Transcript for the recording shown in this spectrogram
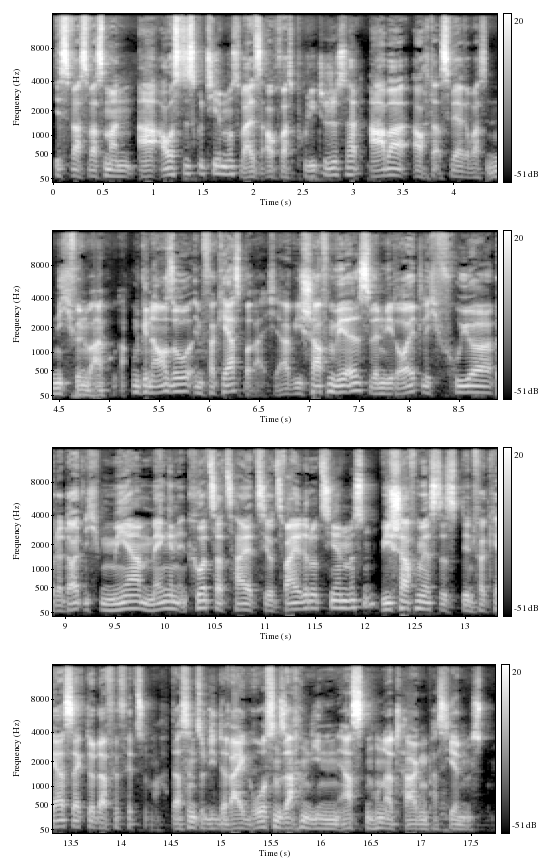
ist was, was man A, ausdiskutieren muss, weil es auch was Politisches hat, aber auch das wäre was nicht für ein Wahlprogramm. Und genauso im Verkehrsbereich. Ja, wie schaffen wir es, wenn wir deutlich früher oder deutlich mehr Mengen in kurzer Zeit CO2 reduzieren müssen? Wie schaffen wir es, das, den Verkehrssektor dafür fit zu machen? Das sind so die drei großen Sachen, die in den ersten 100 Tagen passieren müssten.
